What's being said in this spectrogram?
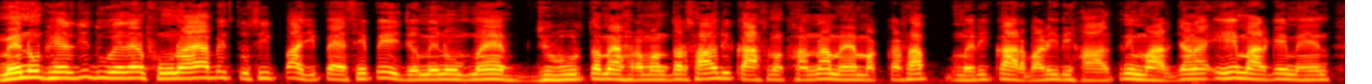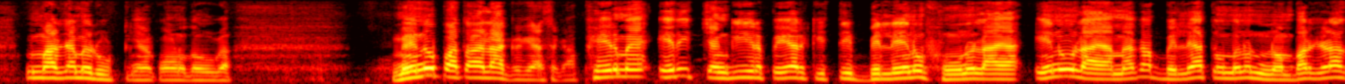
ਮੈਨੂੰ ਫਿਰ ਜੀ ਦੂਏ ਦਿਨ ਫੋਨ ਆਇਆ ਵੀ ਤੁਸੀਂ ਭਾਜੀ ਪੈਸੇ ਭੇਜ ਦਿਓ ਮੈਨੂੰ, ਮੈਂ ਜ਼ਰੂਰ ਤਾਂ, ਮੈਂ ਹਰਮੰਦਰ ਸਾਹਿਬ ਦੀ ਕਾਸਮ ਖਾਨਾ, ਮੈਂ ਮੱਕੜ ਸਾਹਿਬ, ਮੇਰੀ ਘਰ ਬਾੜੀ ਦੀ ਹਾਲਤ ਨਹੀਂ, ਮਰ ਜਾਣਾ, ਇਹ ਮਰ ਗਏ ਮੈਂ ਮਰ ਜਾ, ਮੈਂ ਰੋਟੀਆਂ ਕੌਣ ਦਊਗਾ? ਮੈਨੂੰ ਪਤਾ ਲੱਗ ਗਿਆ ਸੀਗਾ। ਫਿਰ ਮੈਂ ਇਹਦੀ ਚੰਗੀ ਰਿਪੇਅਰ ਕੀਤੀ, ਬਿੱਲੇ ਨੂੰ ਫੋਨ ਲਾਇਆ, ਇਹਨੂੰ ਲਾਇਆ। ਮੈਂ ਕਿਹਾ, ਬਿੱਲਿਆ, ਤੂੰ ਮੈਨੂੰ ਨੰਬਰ ਜਿਹੜਾ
